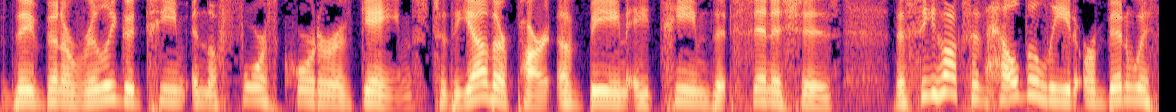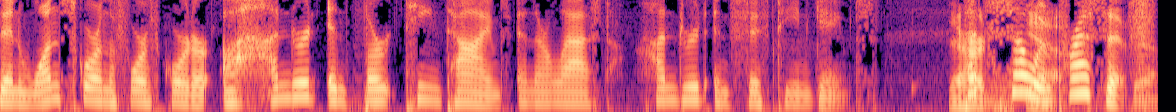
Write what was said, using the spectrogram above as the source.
they've been a really good team in the fourth quarter of games, to the other part of being a team that finishes. The Seahawks have held the lead or been within one score in the fourth quarter 113 times in their last 115 games. They're That's hard- so yeah. impressive.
